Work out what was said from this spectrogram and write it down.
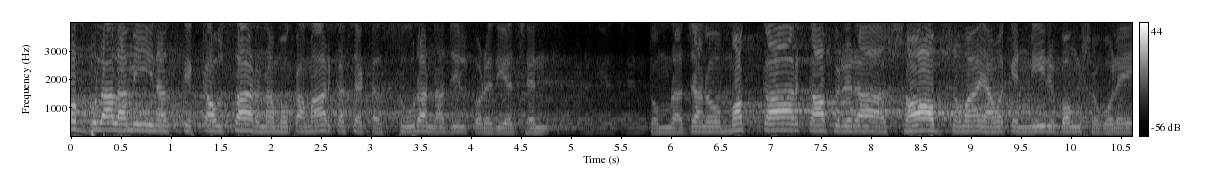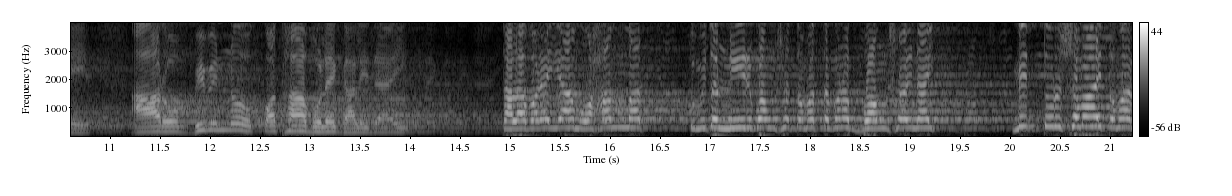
রব্বুল আলামিন আজকে কাউসার নামক আমার কাছে একটা সূরা নাজিল করে দিয়েছেন। তোমরা জানো, মক্কার কাফেরেরা সব সময় আমাকে নির্বংশ বলে, আরও বিভিন্ন কথা বলে গালি দেয়। তালা বলে, ইয়া মুহাম্মদ, তুমি তো নির্বংশ, তোমার তো কোনো বংশই নাই। মৃত্যুর সময় তোমার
